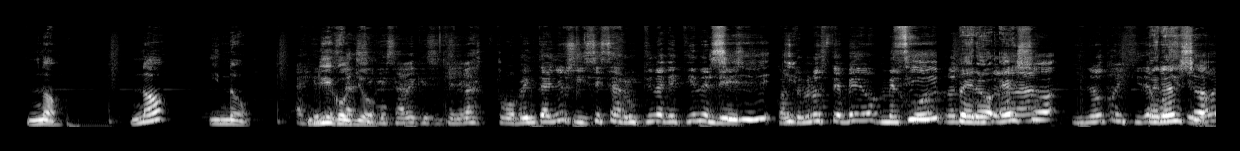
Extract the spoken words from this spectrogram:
No. No y no. Hay Digo yo. sí que sabe que, que llevas como 20 años y es esa rutina que tienen de Sí, sí, sí, cuanto y- menos te veo, mejor. Sí, no te pero eso- y no coincidimos Pero eso,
